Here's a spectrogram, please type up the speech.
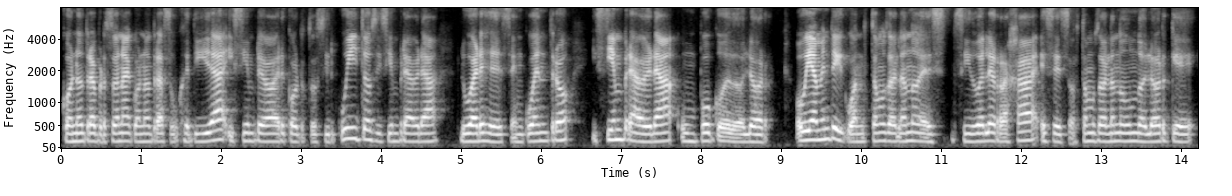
con otra persona, con otra subjetividad, y siempre va a haber cortocircuitos y siempre habrá lugares de desencuentro y siempre habrá un poco de dolor. Obviamente que cuando estamos hablando de si duele raja, es eso, estamos hablando de un dolor que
